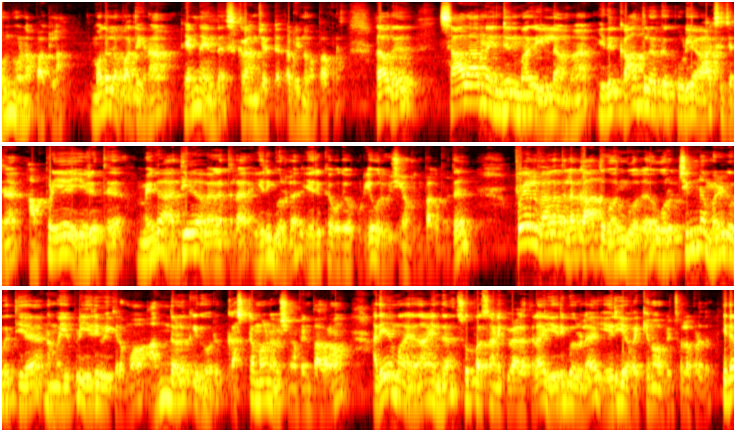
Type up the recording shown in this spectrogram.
ஒன்று ஒன்றா பார்க்கலாம். முதல்ல பார்த்தீங்கன்னா என்ன இந்த ஸ்கிராம் ஜெட் அப்படின்னு நம்ம பார்க்கணும். அதாவது சாதாரண இன்ஜின் மாதிரி இல்லாமல் இது காற்றுல இருக்கக்கூடிய ஆக்சிஜனை அப்படியே இழுத்து மிக அதிக வேகத்தில் எரிபொருளை எரிக்க உதவக்கூடிய ஒரு விஷயம் அப்படின்னு பார்க்கப்படுது. புயல் வேகத்தில் காற்று வரும்போது ஒரு சின்ன மெழுகுவத்தியை நம்ம எப்படி எரி வைக்கிறோமோ அந்த அளவுக்கு இது ஒரு கஷ்டமான விஷயம் அப்படின்னு பார்க்குறோம். அதே மாதிரி தான் இந்த சூப்பர் சானிக் வேகத்தில் எரிபொருளை எரிய வைக்கணும் அப்படின்னு சொல்லப்படுது. இதை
